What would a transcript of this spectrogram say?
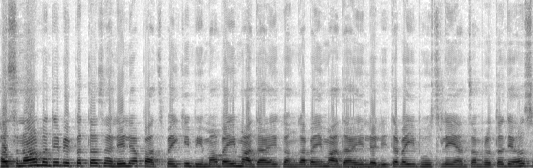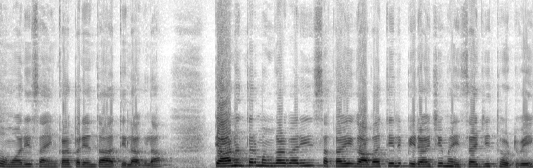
हसनाळमध्ये बेपत्ता झालेल्या पाचपैकी भीमाबाई मादाळे गंगाबाई मादाळे ललिताबाई भोसले यांचा मृतदेह सोमवारी सायंकाळपर्यंत हाती लागला. त्यानंतर मंगळवारी सकाळी गावातील पिराजी म्हैसाजी थोटवे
